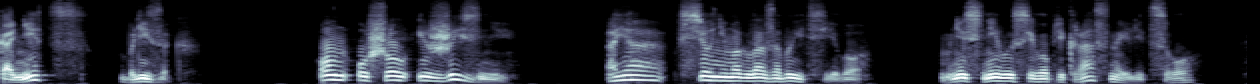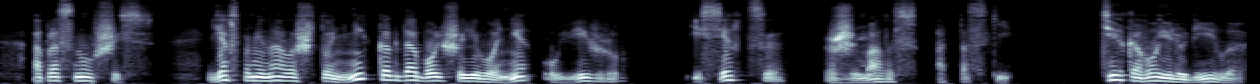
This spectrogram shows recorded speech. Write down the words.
Конец близок. Он ушел из жизни, а я все не могла забыть его. Мне снилось его прекрасное лицо, а проснувшись, я вспоминала, что никогда больше его не увижу, и сердце сжималось от тоски. Те, кого я любила,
